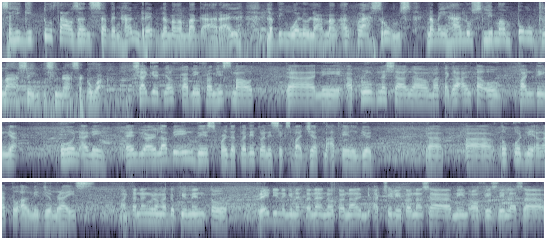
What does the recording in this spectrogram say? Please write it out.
Sa higit 2,700 na mga mag-aaral, labing walo lamang ang classrooms na may halos 50 klaseng isinasagawa. siya no coming from his mouth na ni approve na siya nga matagaan ta og funding niya puhon ani. And we are lobbying this for the 2026 budget ma-appeal gyud nga ah, tukod ni ang ato ang medium rice. Ang tanang nga dokumento ready na gyud tanan no? Tanan actually na sa main office nila sa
